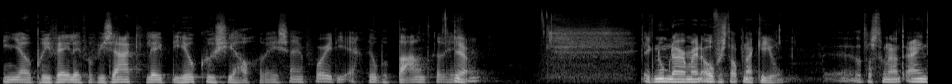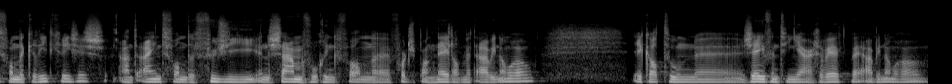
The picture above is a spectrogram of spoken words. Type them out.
in jouw privéleven of je zakelijk leven die heel cruciaal geweest zijn voor je, die echt heel bepalend geweest ja. zijn? Ik noem daar mijn overstap naar Kiel. Eh, dat was toen aan het eind van de kredietcrisis, aan het eind van de fusie en de samenvoeging van uh, Fortis Bank Nederland met ABN AMRO. Ik had toen uh, eh, 17 jaar gewerkt bij ABN AMRO,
